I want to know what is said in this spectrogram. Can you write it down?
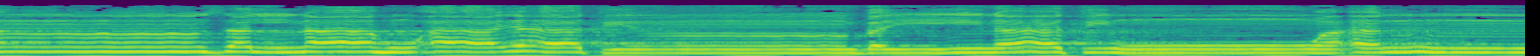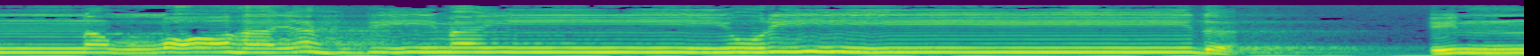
أنزلناه آيات بينات وأن الله يهدي من يريد إن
